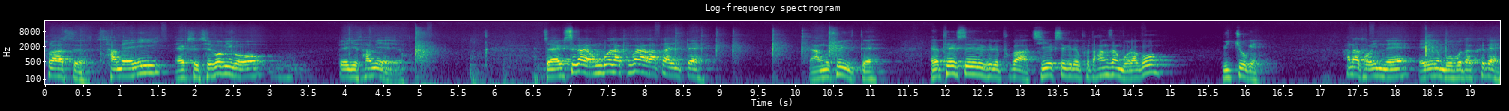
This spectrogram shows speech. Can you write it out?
플러스 3a x 제곱이고 빼기 3이에요. 자, x가 0보다 크거나 같다일 때 양수일 때 fx의 그래프가 gx 그래프보다 항상 뭐라고? 위쪽에 하나 더 있네. a는 뭐보다 크대.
